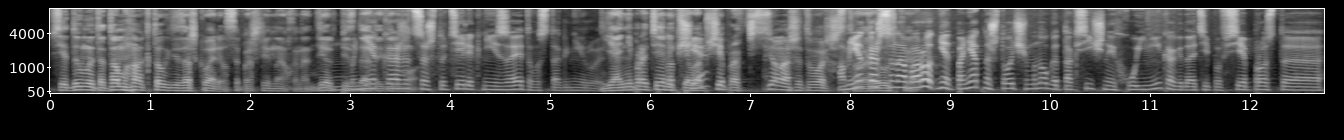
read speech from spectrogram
все думают о том, а кто где зашкварился. Пошли нахуй, надо делать пиздатое Мне дерьмо. кажется, что телек не из-за этого стагнирует. Я не про телек, Вообще? я вообще про все наше творчество. А мне кажется, русское. наоборот. Нет, понятно, что очень много токсичной хуйни, когда, типа, все просто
